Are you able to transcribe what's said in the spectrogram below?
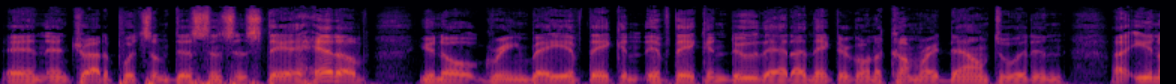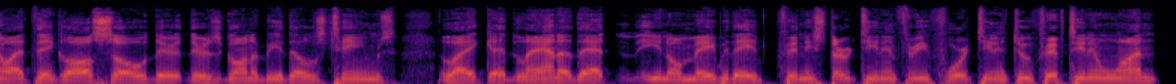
and and try to put some distance and stay ahead of you know Green Bay if they can if they can do that. I think they're going to come right down to it. And uh, you know, I think also there there's going to be those teams like Atlanta that you know maybe they finished 13 and 3, 14 and 2, 15 and 1,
